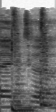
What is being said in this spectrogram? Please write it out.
later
